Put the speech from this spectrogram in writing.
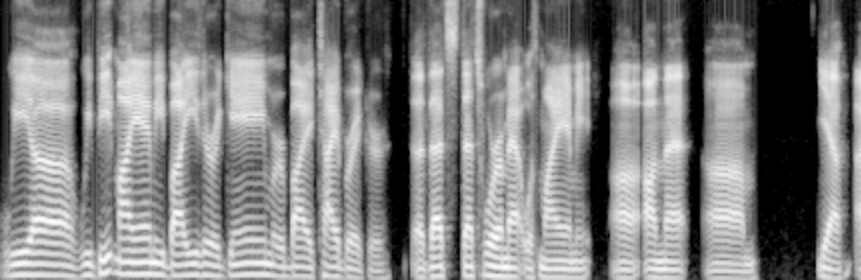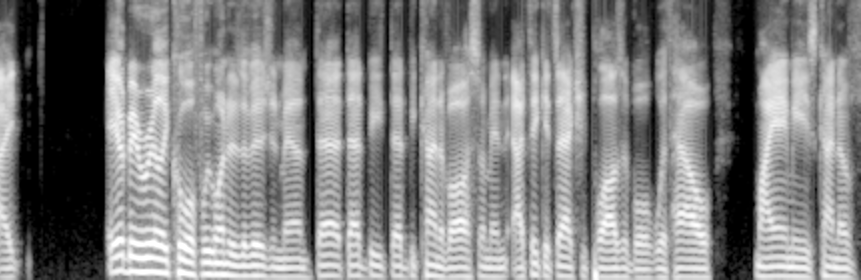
We uh we beat Miami by either a game or by a tiebreaker. Uh, that's that's where I'm at with Miami uh, on that. Um, yeah, I. It would be really cool if we won a division, man. That that'd be that'd be kind of awesome, and I think it's actually plausible with how Miami is kind of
